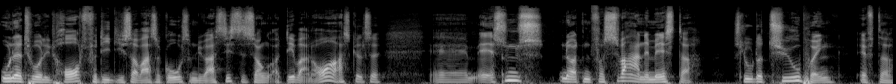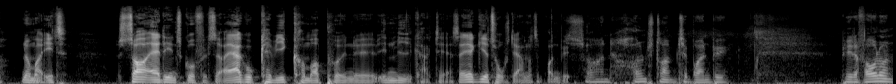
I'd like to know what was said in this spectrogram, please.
unaturligt hårdt, fordi de så var så gode, som de var sidste sæson, og det var en overraskelse. Øh, jeg synes, når den forsvarende mester slutter 20 point efter nummer 1, så er det en skuffelse, og ergo kan vi ikke komme op på en, øh, en middelkarakter. Så jeg giver to stjerner til Brøndby. Så en Holmstrøm til Brøndby. Peter Forlund?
